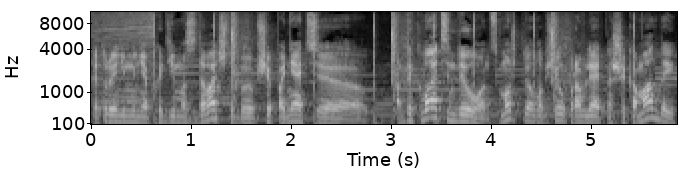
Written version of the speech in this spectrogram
которые ему необходимо задавать, чтобы вообще понять, э, адекватен ли он, сможет ли он вообще управлять нашей командой,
